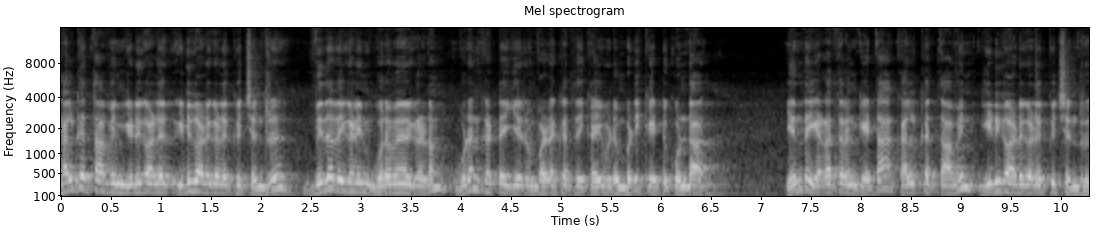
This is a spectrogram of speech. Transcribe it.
கல்கத்தாவின் இடுகாடு இடுகாடுகளுக்கு சென்று விதவைகளின் உறவினர்களிடம் உடன்கட்டை ஏறும் வழக்கத்தை கைவிடும்படி கேட்டுக்கொண்டார். எந்த இடத்துலன்னு கேட்டால் கல்கத்தாவின் இடுகாடுகளுக்கு சென்று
